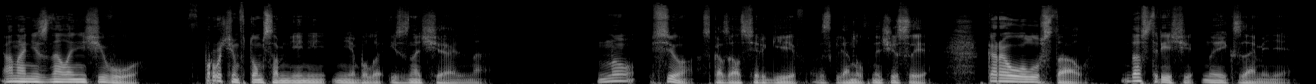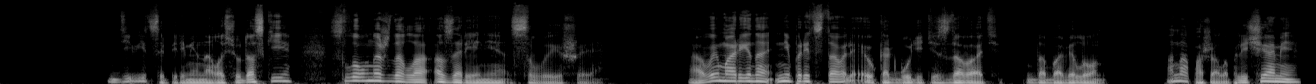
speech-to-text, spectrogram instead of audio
Она не знала ничего. Впрочем, в том сомнений не было изначально. «Ну, все», — сказал Сергеев, взглянув на часы. «Караул устал. До встречи на экзамене». Девица переминалась у доски, словно ждала озарения свыше. «А вы, Марина, не представляю, как будете сдавать», — добавил он. Она пожала плечами,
